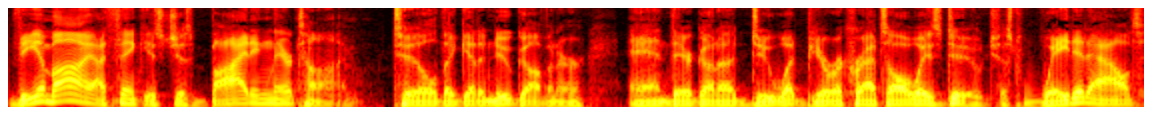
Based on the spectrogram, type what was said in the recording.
VMI, I think, is just biding their time till they get a new governor and they're going to do what bureaucrats always do just wait it out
